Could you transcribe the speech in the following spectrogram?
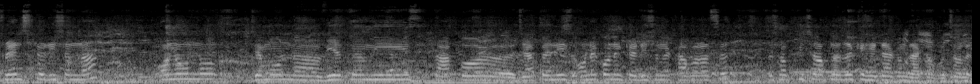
ফ্রেন্ডস ট্রেডিশন না অন্য অন্য যেমন ভিয়েতনামিজ, তারপর জাপানিজ অনেক অনেক ট্রেডিশনাল খাবার আছে। তো সব কিছু আপনাদেরকে হেঁটে এখন দেখাবো। চলে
